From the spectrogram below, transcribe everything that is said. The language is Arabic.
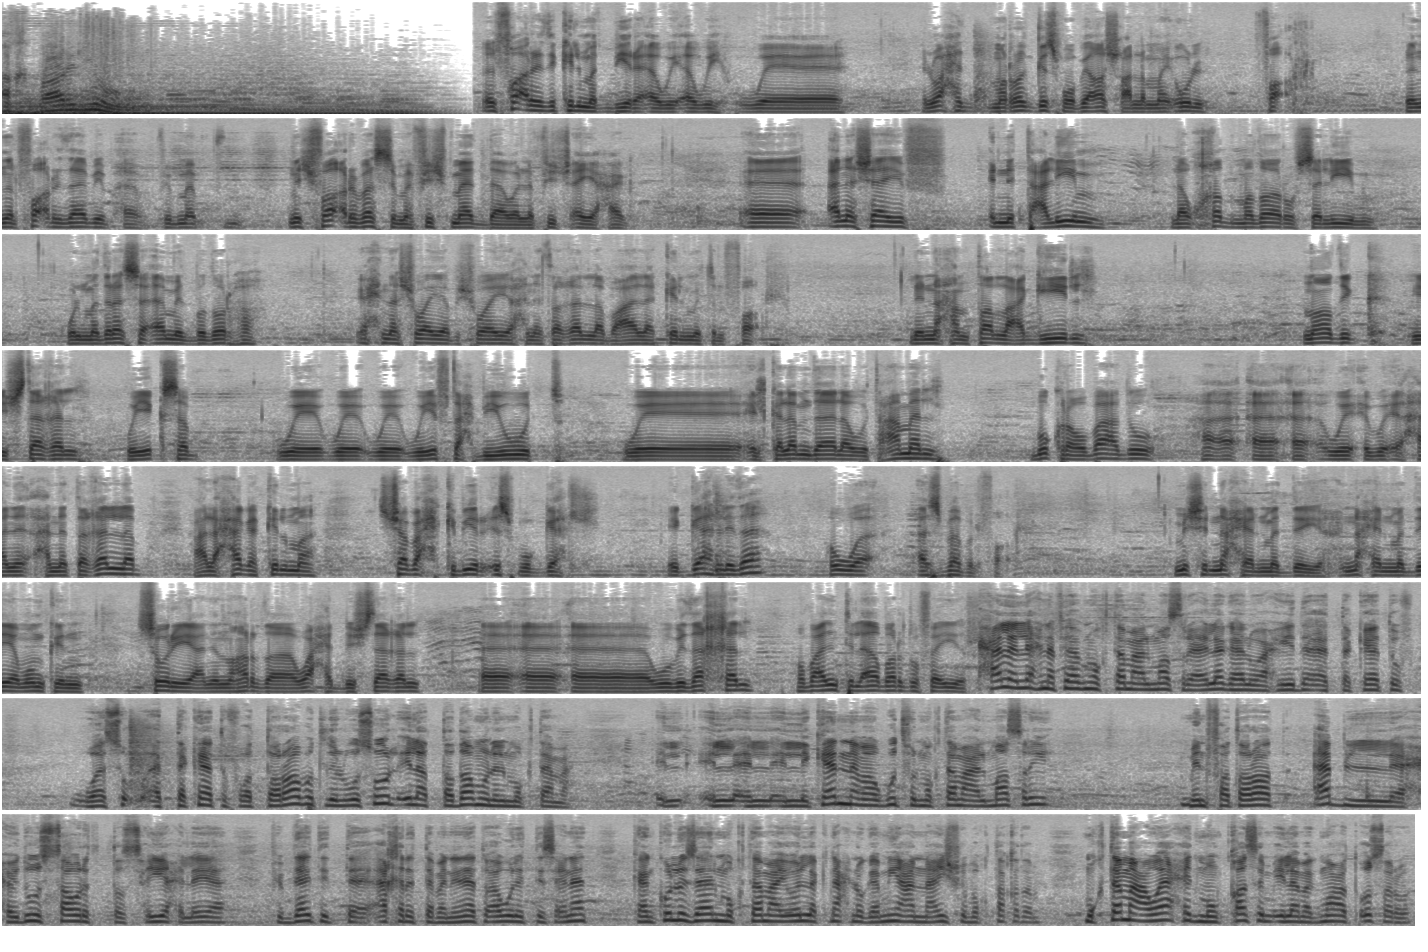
أخبار اليوم. الفقر دي كلمة كبيرة قوي قوي والواحد مرات جسمه بيقشعر لما يقول فقر لأن الفقر ده بيبقى في م... مش فقر بس ما فيش مادة ولا فيش أي حاجة. آه أنا شايف إن التعليم لو خد مداره سليم والمدرسة قامت بدورها إحنا شوية بشوية هنتغلب على كلمة الفقر لأن هنطلع جيل ناضج يشتغل ويكسب و و و ويفتح بيوت والكلام ده لو اتعمل بكرة وبعده هنتغلب على حاجة كلمة شبح كبير اسمه الجهل. الجهل ده هو أسباب الفقر مش الناحية المادية. الناحية المادية ممكن سوري يعني النهارده واحد بيشتغل آآ آآ وبيدخل وبعدين تلاقاه برضه فقير الحالة اللي إحنا فيها في المجتمع المصري علاجها الوحيدة التكاتف التكاتف والترابط للوصول إلى التضامن المجتمعي ال- ال- ال- اللي كان موجود في المجتمع المصري من فترات قبل حدوث ثورة التصحيح اللي هي في بداية. آخر الثمانينات وأول التسعينات كان كل زي المجتمع يقول لك نحن جميعا نعيش في مجتمع واحد منقسم إلى مجموعة أسر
